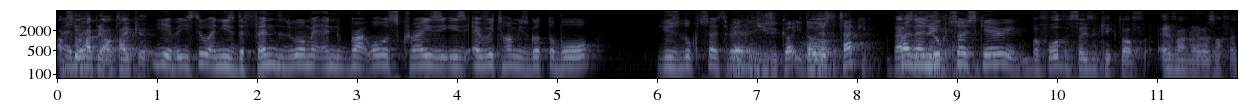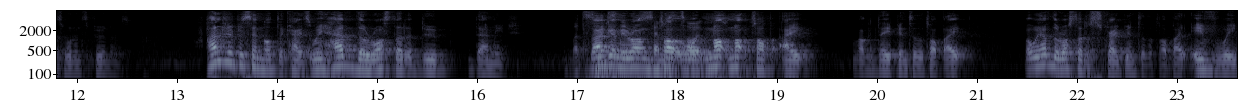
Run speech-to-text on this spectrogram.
I'm Hey, still happy. I'll take it. Yeah, but you still and he's defended well, man. And bro, what was crazy is every time he's got the ball, you just looked so Yeah, threatening. you just got. They were just attacking. bro, That's they the thing. looked so scary. Before the season kicked off, everyone wrote us off as wooden spooners. Hundred percent not the case. We have the roster to do damage. But Don't get me wrong. Top, Tigers. not not top eight, like deep into the top eight, but we have the roster to scrape into the top eight if we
